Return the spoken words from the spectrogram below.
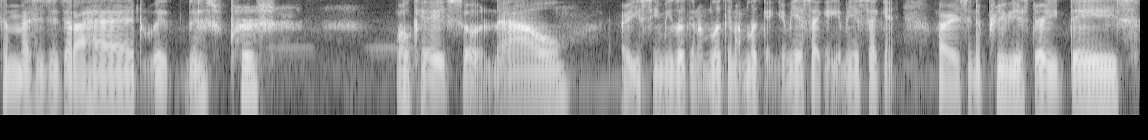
The messages that I had with this person. Okay, so now, alright, you see me looking. I'm looking, I'm looking. Give me a second, give me a second. Alright, it's in the previous 30 days.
